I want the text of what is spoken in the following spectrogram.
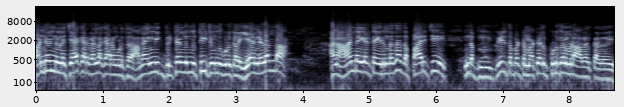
பன்னெண்டு லட்சம் ஏக்கர் வெள்ளக்காரன் கொடுத்தது. அவன் இன்னைக்கு பிரிட்டன்ல இருந்து தூக்கிட்டு வந்து கொடுக்கல. ஏன் நிலம்தான் ஆனால் ஆண்டைகள்கிட்ட இருந்ததை அதை பறித்து இந்த வீழ்த்தப்பட்ட மக்களுக்கு கொடுக்கணும்டா அவன் க-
